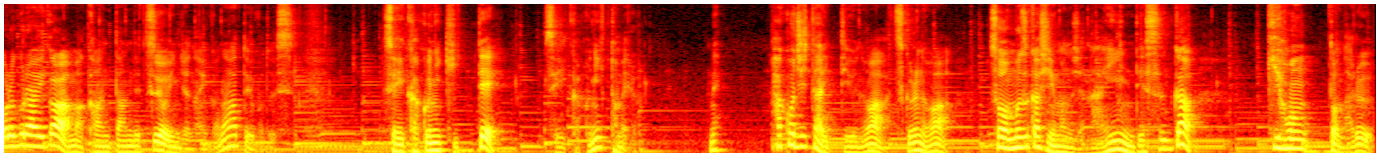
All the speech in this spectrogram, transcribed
これぐらいがま簡単で強いんじゃないかなということです。正確に切って正確に止める。ね。箱自体っていうのは作るのはそう難しいものじゃないんですが基本となる、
